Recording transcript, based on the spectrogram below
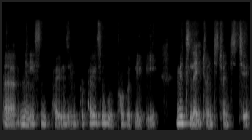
uh, mini symposium proposal would probably be mid to late 2022.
